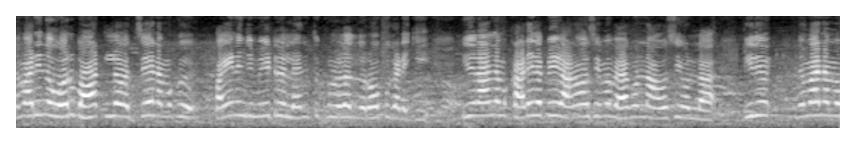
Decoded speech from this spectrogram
இந்த மாதிரி இந்த ஒரு பாட்டிலில் வச்சே நமக்கு பதினஞ்சு மீட்டர் லென்த்துக்குள்ள இந்த ரோப்பு கிடைக்கி. இதனால் நம்ம கடையில் போய் அனாவசியமாக வேகணும்னு அவசியம் இல்லை. இது இந்த மாதிரி நம்ம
